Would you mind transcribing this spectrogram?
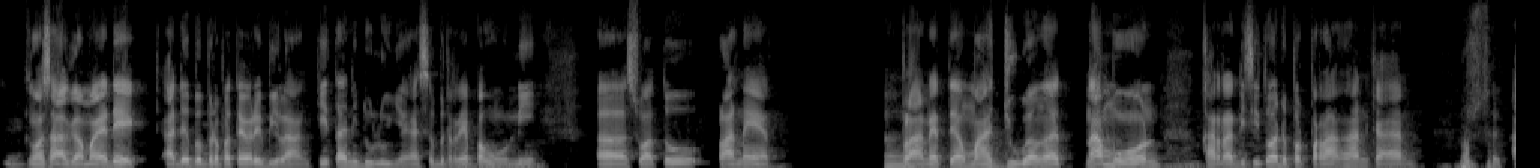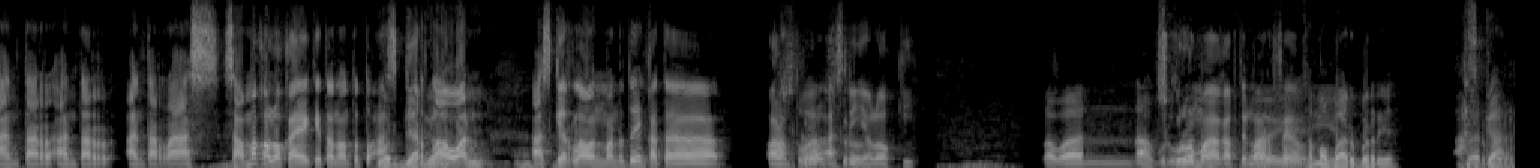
nggak usah agamanya deh, ada beberapa teori bilang kita nih dulunya sebenarnya penghuni eh, suatu planet, Eh. planet yang maju banget. Namun karena di situ ada perperangan kan Buset. antar antar antar ras. Sama kalau kayak kita nonton tuh Asgard lawan Asgard lawan mana tuh yang kata orang tua Skrull, aslinya Loki. Lawan ah Skrull mah Captain Oh, Marvel. iya. sama barber ya. Asgard.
